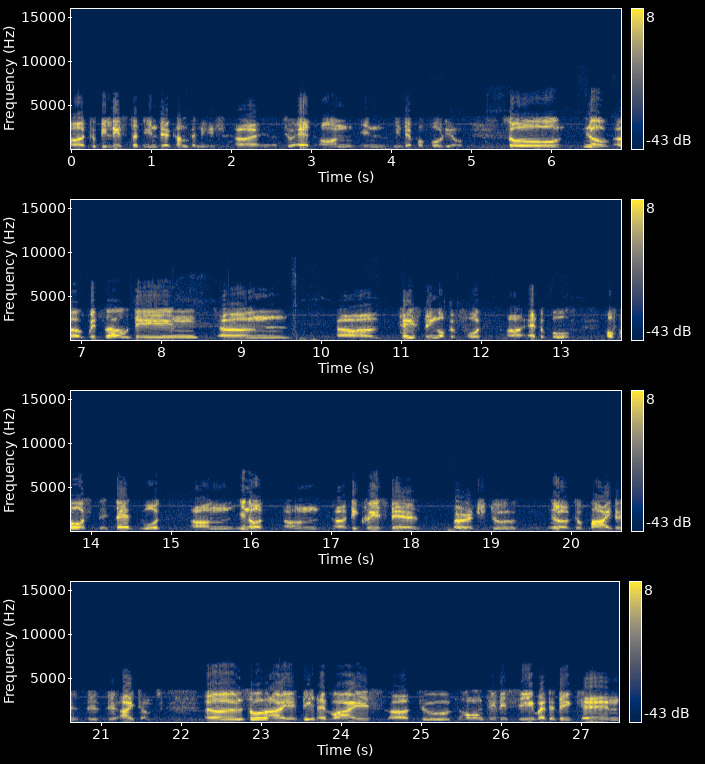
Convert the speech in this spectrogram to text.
uh, to be listed in their companies uh, to add on in, in their portfolio. So, you know, uh, without the um, uh, tasting of the food at the booth, of course, that would, um, you know, um, uh, decrease their urge to, you know, to buy the, the, the items. Uh, so I did advise uh, to Hong Kong TDC whether they can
